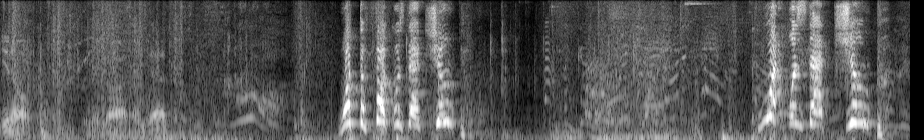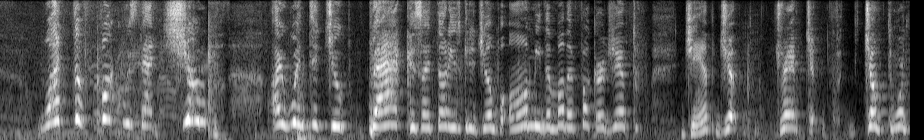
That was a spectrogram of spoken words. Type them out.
You know. Oh my god, I'm dead. What the fuck was that jump? What was that jump? What the fuck was that jump? I went to juke back because I thought he was gonna jump on me. The motherfucker jumped, jump, jump, jump, jump, jump towards.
